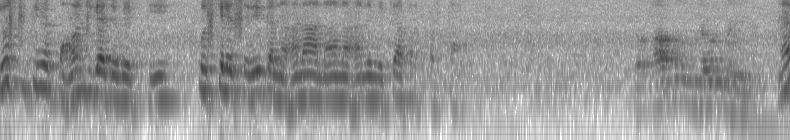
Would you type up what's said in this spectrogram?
जो स्थिति में पहुँच गया जो व्यक्ति, उसके लिए शरीर का नहाना, ना नहाने में क्या फ़र्क है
